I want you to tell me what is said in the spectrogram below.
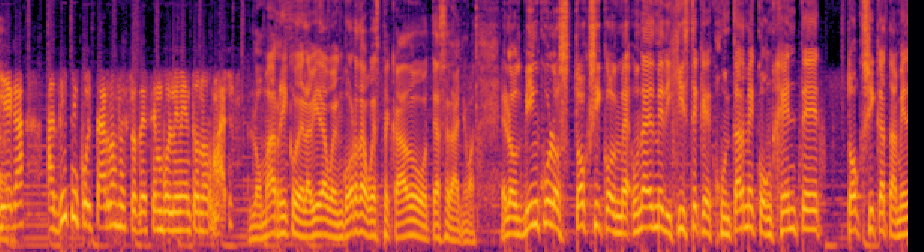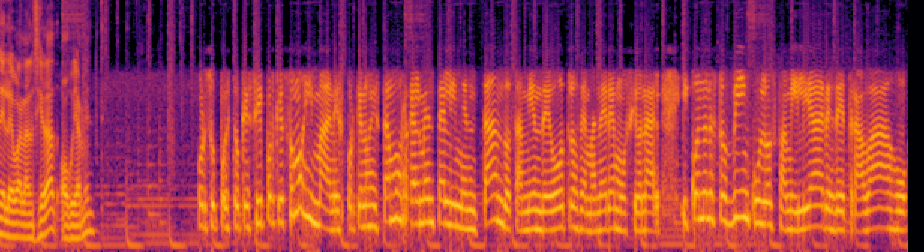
llega a dificultarnos nuestro desenvolvimiento normal. Lo más rico de la vida o engorda o es pecado o te hace daño más. En los vínculos tóxicos, una vez me dijiste que juntarme con gente tóxica también eleva la ansiedad, obviamente. Por supuesto que sí, porque somos imanes, porque nos estamos realmente alimentando también de otros de manera emocional. Y cuando nuestros vínculos familiares, de trabajo,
